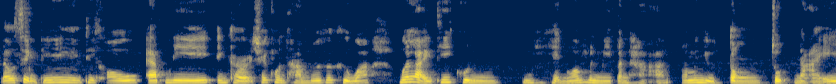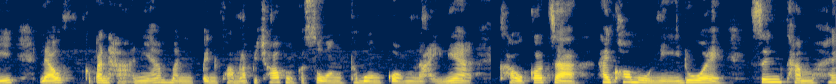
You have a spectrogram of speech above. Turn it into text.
แล้วสิ่งที่ที่เขาแอปนี้ encourage ให้คนทำด้วยก็คือว่าเมื่อไหร่ที่คุณ เห็นว่ามันมีปัญหาว่ามันอยู่ตรงจุดไหน แล้วปัญหาเนี้ยมันเป็นความรับผิดชอบของกระทรวงทบวงกรมไหนเนี่ยเขาก็จะให้ข้อมูลนี้ด้วย ซึ่งทำให้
